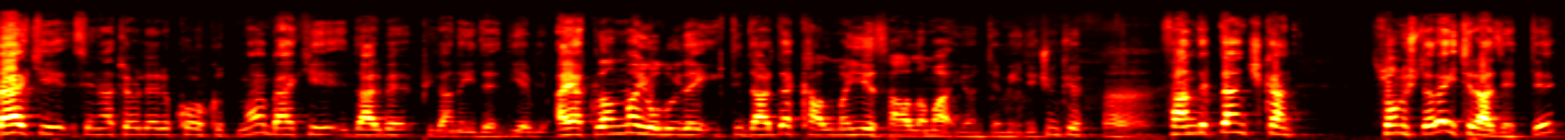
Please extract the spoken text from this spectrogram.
belki senatörleri korkutma, belki darbe planıydı diyebilirim. Ayaklanma yoluyla iktidarda kalmayı sağlama yöntemiydi. Çünkü Ha. sandıktan çıkan sonuçlara itiraz etti.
